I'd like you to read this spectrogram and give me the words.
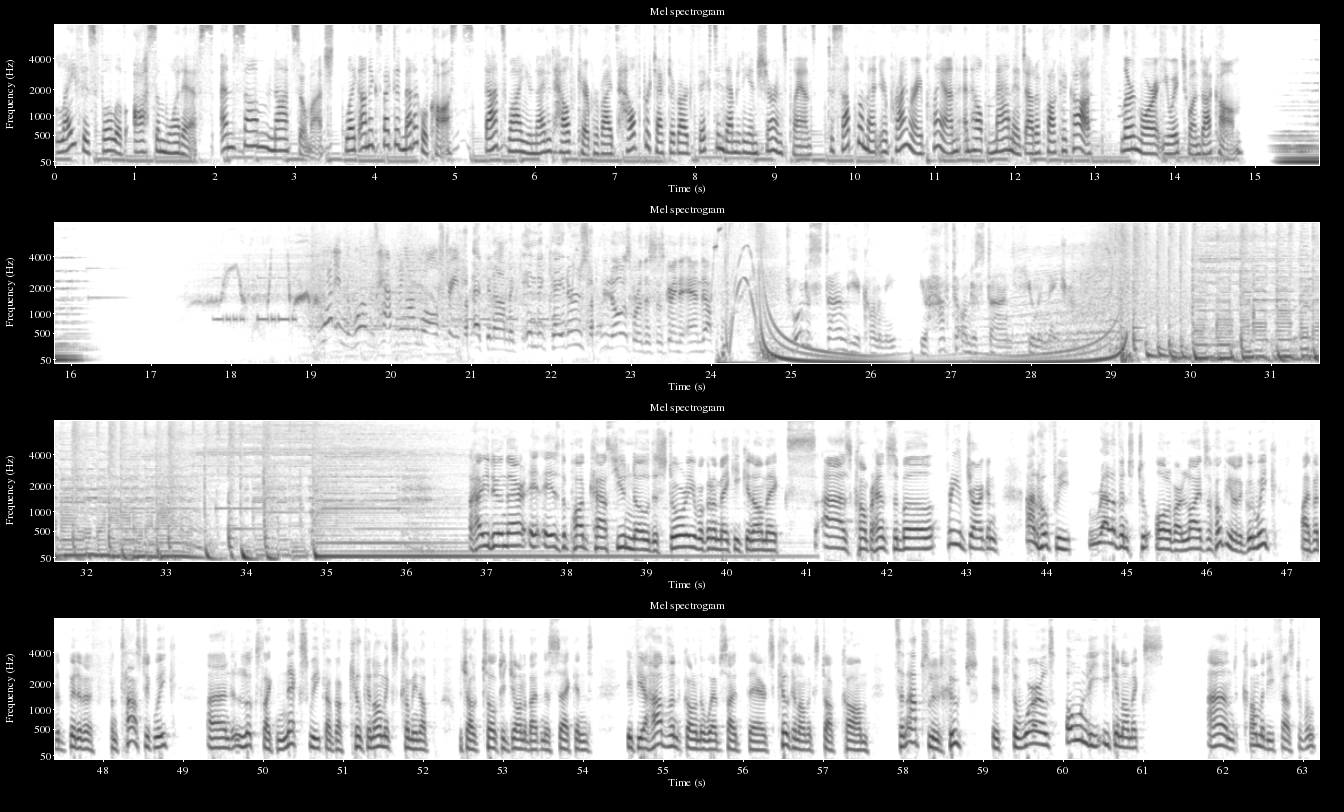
Life is full of awesome what ifs, and some not so much, like unexpected medical costs. That's why United Healthcare provides Health Protector Guard fixed indemnity insurance plans to supplement your primary plan and help manage out of pocket costs. Learn more at uh1.com. What in the world is happening on Wall Street? Economic indicators. Who knows where this is going to end up? To understand the economy, you have to understand human nature. How you doing there? It is the podcast. You know the story. We're going to make economics as comprehensible, free of jargon, and hopefully relevant to all of our lives. I hope you've had a good week. I've had a bit of a fantastic week. And it looks like next week I've got Kilkenomics coming up, which I'll talk to John about in a second. If you haven't gone on the website there, it's kilkenomics.com. It's an absolute hoot. It's the world's only economics and comedy festival.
